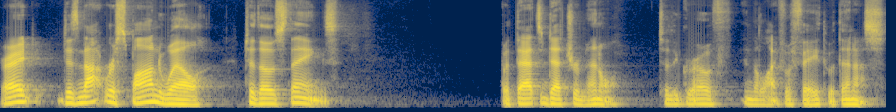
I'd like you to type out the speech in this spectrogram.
right? Does not respond well to those things. But that's detrimental to the growth in the life of faith within us.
